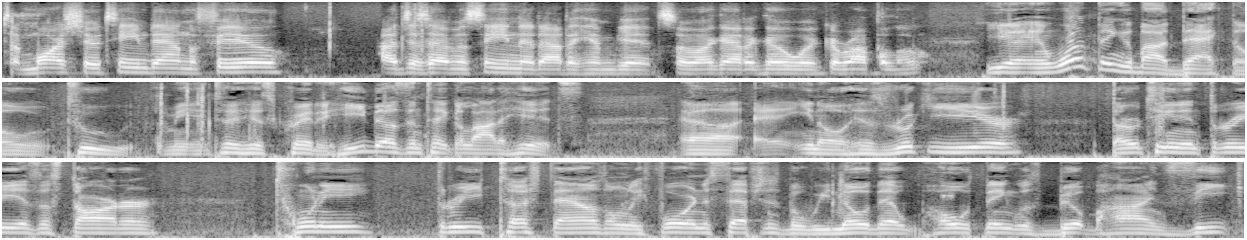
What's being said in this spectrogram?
to march your team down the field, I just haven't seen that out of him yet. So I got to go with Garoppolo. Yeah, and one thing about Dak though, too, I mean, to his credit, he doesn't take a lot of hits. Uh, you know, his rookie year, thirteen and three as a starter, twenty three touchdowns, only four interceptions. But we know that whole thing was built behind Zeke.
